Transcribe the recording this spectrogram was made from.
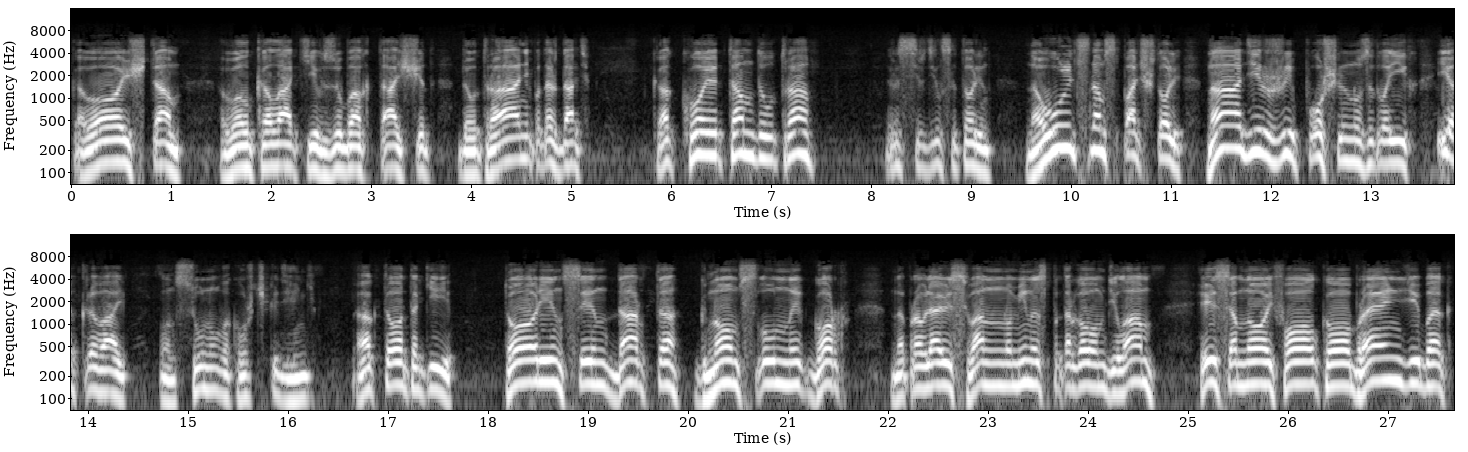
«Кого еще там волколаки в зубах тащат? До утра не подождать». «Какое там до утра?» — рассердился Торин. «На улице нам спать, что ли? На, держи пошлину за двоих и открывай». Он сунул в окошечко деньги. «А кто такие?» «Торин, сын Дарта, гном с лунных гор» направляюсь в Анну Минос по торговым делам, и со мной Фолко Брендибек,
